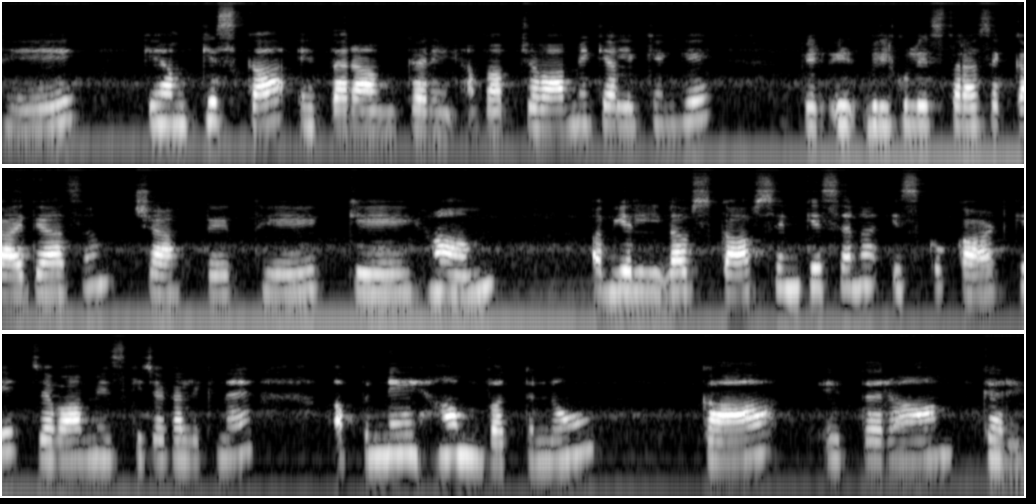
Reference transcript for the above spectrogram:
थे कि हम किसका एहतराम करें। अब आप जवाब में क्या लिखेंगे? फिर बिल्कुल इस तरह से कायद अजम चाहते थे कि हम अब ये लफ्ज़ काफ सिन किस है ना, इसको काट के जवाब में इसकी जगह लिखना है, अपने हम वतनों का एहतराम करें।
